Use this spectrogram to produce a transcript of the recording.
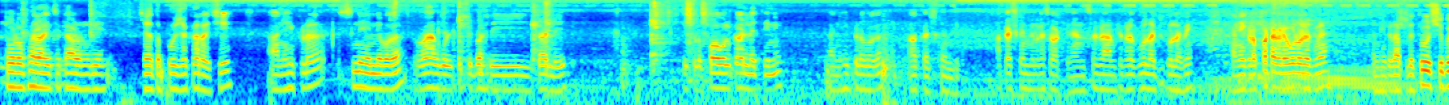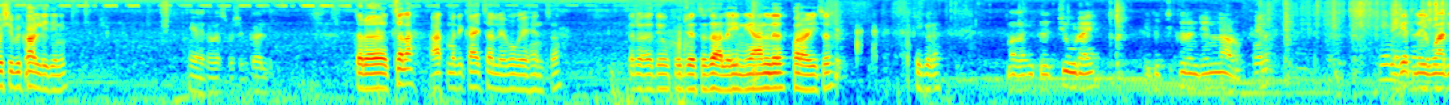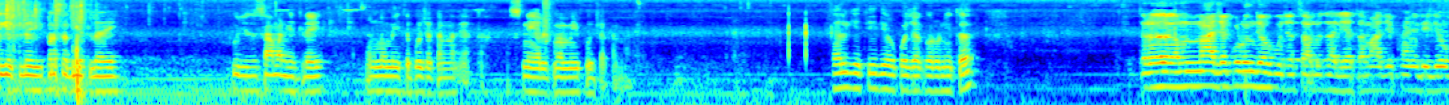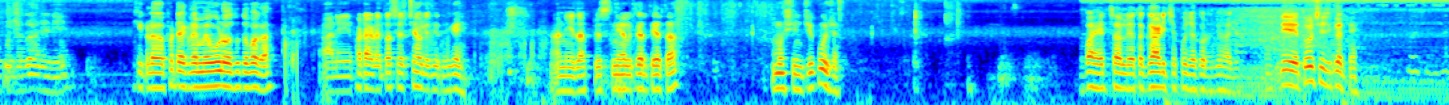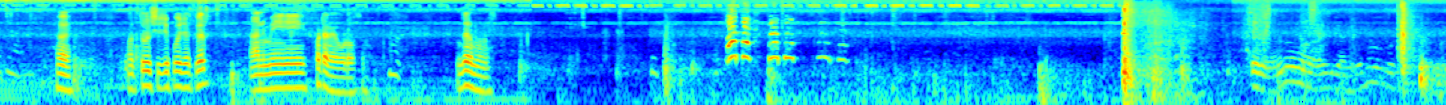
थोडं काढून फराळीचं काढून घे. आता पूजा करायची. आणि इकडं स्नेहने बघा रांगोळी कशी भारी काढली. इकडं पाऊल काढल्यात तिने. आणि इकडं बघा आकाशकंदील आकाशकंदील कसं वाटतं आणि सगळं आमच्याकडं गुलाबी गुलाबी. आणि इकडं फटाकडे उडवलेत मी आणि इकडं आपल्या तुळशी पशी बी काढली तिने. हे आहे तुळस पशी बी काढली. तर चला आतमध्ये काय चाललंय बघूया ह्यांचं. तर देवपूजेचं झालं हिने आणलं फराळीचं. इकडं. बघा इथं चिवड आहे. इथं चिकरंजी लाडू. आहे ना? घेतलंय वाद घेतलंय प्रसाद घेतलंय. पूजेचं सामान घेतलंय. मम्मी इथं पूजा करणार आहे आता. स्नेहल मम्मी पूजा करणार आहे. स्नेहल घेते देवपूजा करून इथं. तर माझ्याकडून देवपूजा चालू झाली. आता माझी फायनली देवपूजा झालेली आहे. इकडं फटाकडे मी उडवत होतो बघा. आणि फटाकड्या तसेच ठेवले तिथे काय? आणि आपले स्नेहल करते आता. मशीनची पूजा. बाहेर चालू आता गाडीची पूजा करून घेऊ आधी. ते तुळशीची करते होय. मग तुळशीची पूजा कर आणि मी फटाका उडवतो. जर मग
